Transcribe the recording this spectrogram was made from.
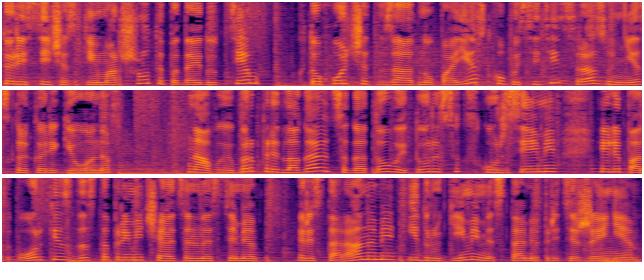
Туристические маршруты подойдут тем, кто хочет за одну поездку посетить сразу несколько регионов. На выбор предлагаются готовые туры с экскурсиями или подборки с достопримечательностями, ресторанами и другими местами притяжения.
